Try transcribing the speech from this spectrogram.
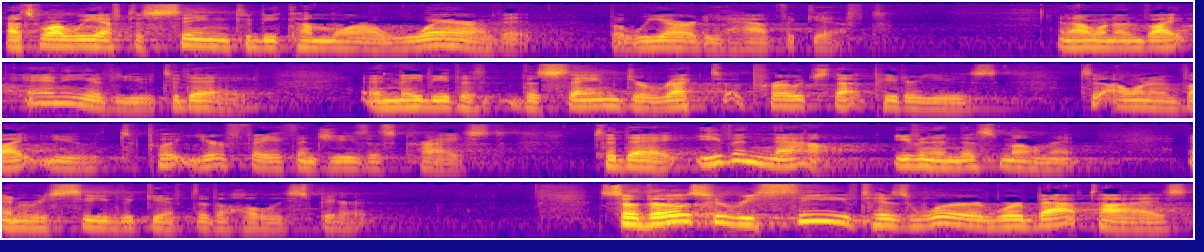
That's why we have to sing to become more aware of it, but we already have the gift. And I want to invite any of you today, and maybe the, the same direct approach that Peter used, to, I want to invite you to put your faith in Jesus Christ today, even now, even in this moment, and receive the gift of the Holy Spirit. So those who received his word were baptized,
